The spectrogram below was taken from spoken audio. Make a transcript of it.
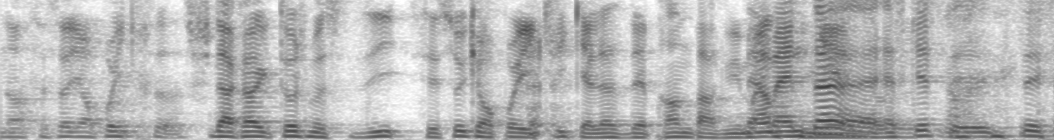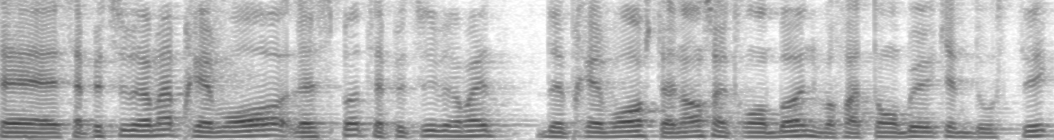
Non, c'est ça, ils ont pas écrit ça. Je suis d'accord avec toi, je me suis dit, c'est sûr qu'ils ont pas écrit qu'elle laisse déprendre par Mais lui-même. en même temps, est-ce que ça, ça peut-tu vraiment prévoir Le spot, ça peut-tu vraiment être de prévoir Je te lance un trombone, il va faire tomber un kendo stick.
